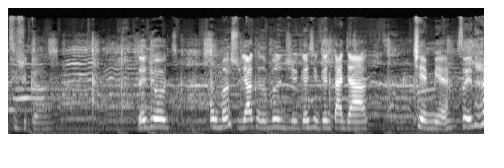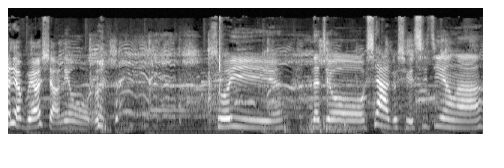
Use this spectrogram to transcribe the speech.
继续更。所以就我们暑假可能不能继续更新跟大家见面，所以大家不要想念我们。所以那就下个学期见啦。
